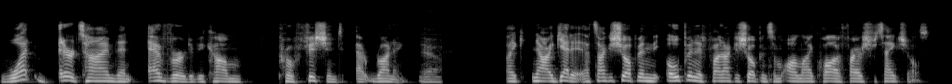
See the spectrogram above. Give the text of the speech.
what better time than ever to become proficient at running? Yeah like now I get it. That's not gonna show up in the open. It's probably not gonna show up in some online qualifiers for sanctionals.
